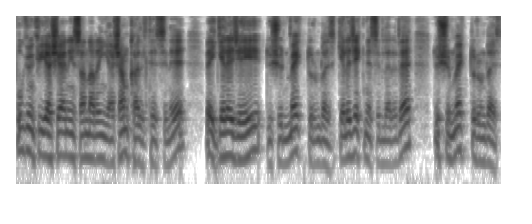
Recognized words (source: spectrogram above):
bugünkü yaşayan insanların yaşam kalitesini ve geleceği düşünmek durumdayız. Gelecek nesilleri de düşünmek durumdayız.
